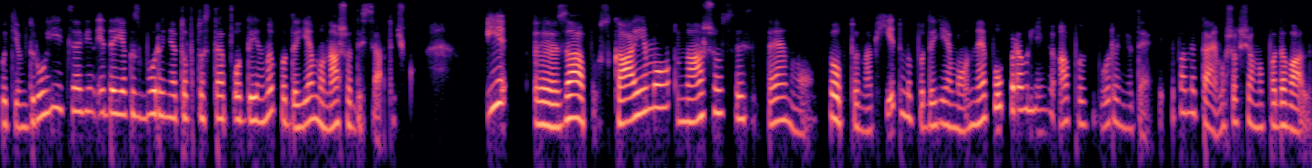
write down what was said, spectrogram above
потім другий, це він іде як збурення, тобто степ 1, ми подаємо нашу десяточку. І запускаємо нашу систему. Тобто на вхід ми подаємо не по управлінню, а по збуренню 10. І пам'ятаємо, що якщо ми подавали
